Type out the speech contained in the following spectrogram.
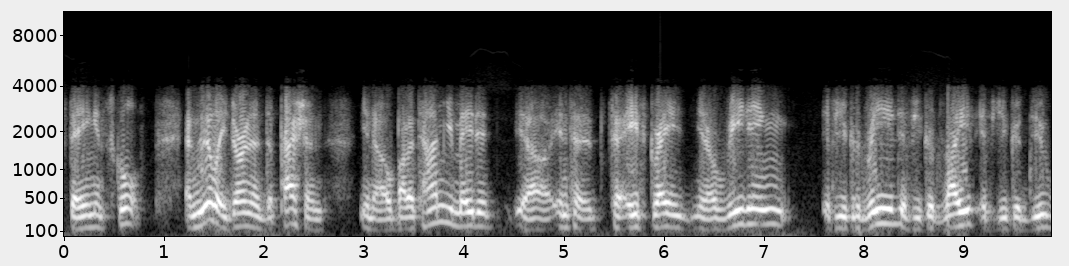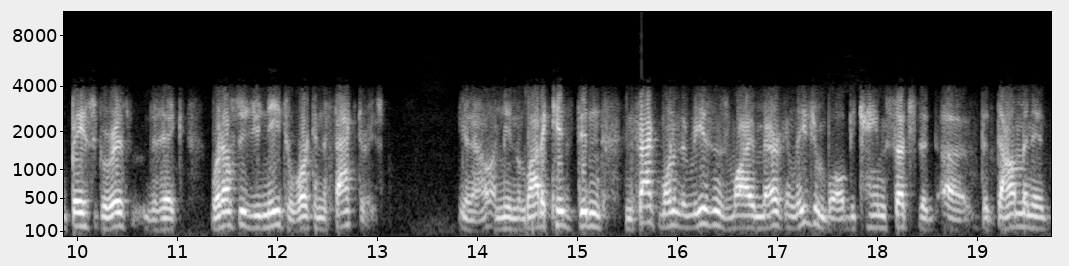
staying in school. And really, during the depression, you know, by the time you made it uh, into to eighth grade, you know, reading. If you could read, if you could write, if you could do basic arithmetic, what else did you need to work in the factories? You know, I mean, a lot of kids didn't. In fact, one of the reasons why American Legion ball became such the uh, the dominant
